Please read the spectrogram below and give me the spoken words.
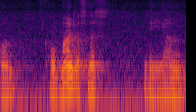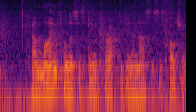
on called Mindlessness, the um, how mindfulness is being corrupted in a narcissist culture.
